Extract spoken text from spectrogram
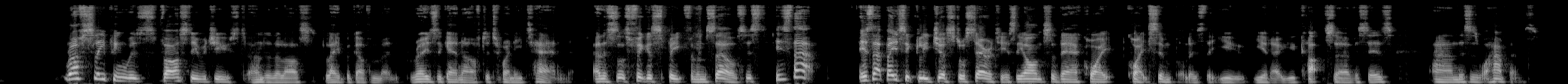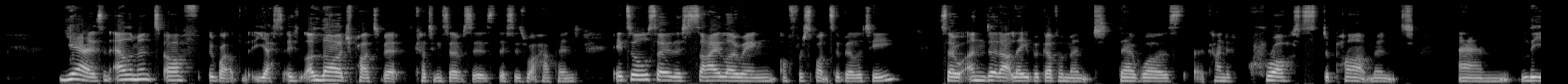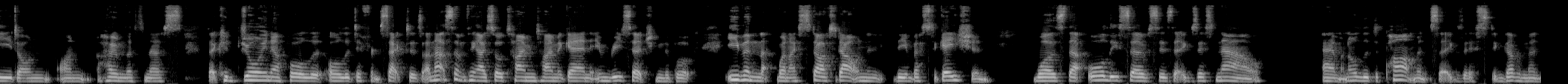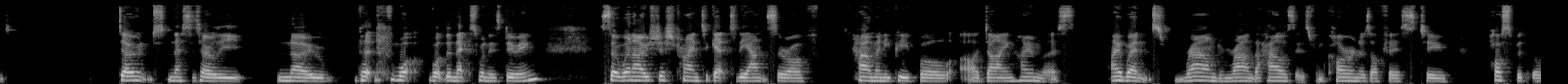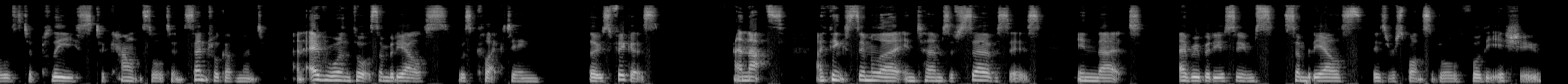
Rough sleeping was vastly reduced under the last Labour government, rose again after 2010, and the sort of figures speak for themselves. Is is that is that basically just austerity? Is the answer there quite quite simple? Is that you you know you cut services and this is what happens? Yeah, it's an element of well, yes, a large part of it cutting services. This is what happened. It's also the siloing of responsibility. So under that Labour government, there was a kind of cross department um, lead on on homelessness that could join up all the, all the different sectors. And that's something I saw time and time again in researching the book. Even when I started out on the investigation, was that all these services that exist now um, and all the departments that exist in government don't necessarily know that what what the next one is doing. So when I was just trying to get to the answer of how many people are dying homeless, I went round and round the houses from coroner's office to hospitals to police to council to central government, and everyone thought somebody else was collecting those figures. And that's, I think, similar in terms of services, in that everybody assumes somebody else is responsible for the issue.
